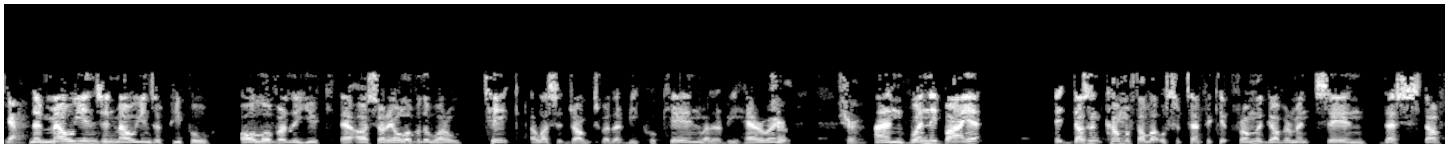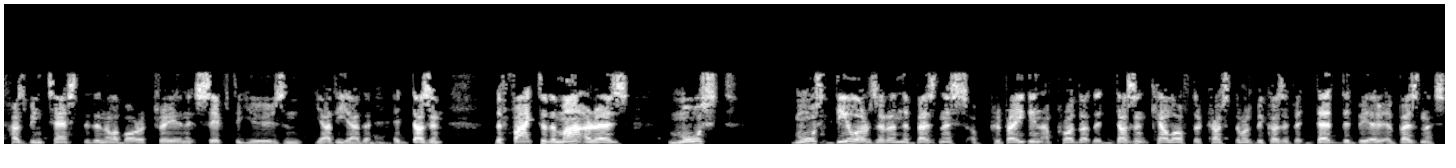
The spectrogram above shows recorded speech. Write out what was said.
Yeah. Now, millions and millions of people all over the UK, uh, oh, sorry, all over the world take illicit drugs, whether it be cocaine, whether it be heroin. Sure. Sure. And when they buy it, it doesn't come with a little certificate from the government saying this stuff has been tested in a laboratory and it's safe to use and yada yada. It doesn't. The fact of the matter is most most dealers are in the business of providing a product that doesn't kill off their customers because if it did, they'd be out of business.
